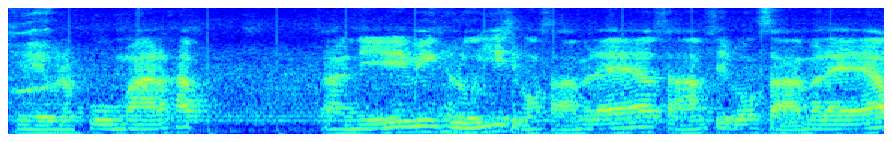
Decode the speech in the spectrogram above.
เคอุณหภูมิมาแล้วครับ ตอนนี้วิ่งทะลุ 20 องศามาแล้ว 30 องศามาแล้ว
